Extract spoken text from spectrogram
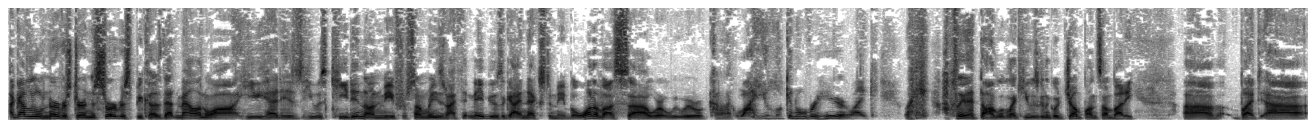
I got a little nervous during the service because that Malinois, he had his, he was keyed in on me for some reason. I think maybe it was a guy next to me, but one of us, uh, we, we were kind of like, why are you looking over here? Like, like, I was like, that dog looked like he was going to go jump on somebody. Uh, but, uh,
